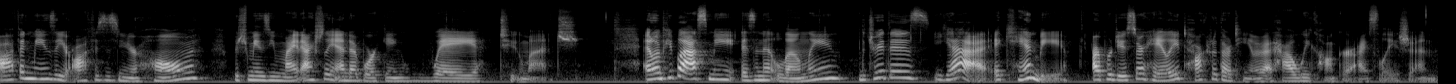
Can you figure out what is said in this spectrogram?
often means that your office is in your home, which means you might actually end up working way too much. And when people ask me, isn't it lonely? The truth is, yeah, it can be. Our producer, Haley, talked with our team about how we conquer isolation.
